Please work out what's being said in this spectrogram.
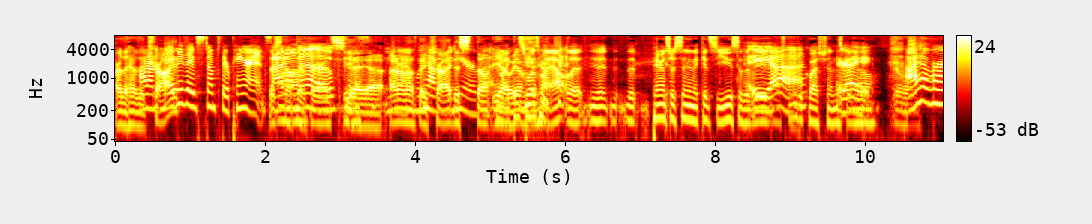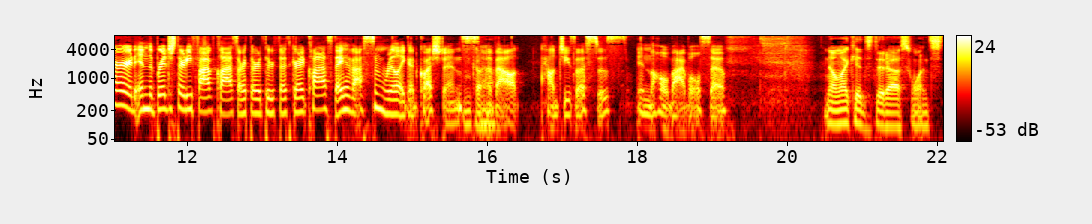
Or they have they I don't know. tried? Maybe they've stumped their parents. They I don't know. their Yeah, yeah. I don't know if they haven't tried to here, stump- but- yeah, like this was my outlet. The, the parents are sending the kids to you so that they ask you the questions. but Right. no. I have heard in the Bridge 35 class, our third through fifth grade class, they have asked some really good questions Okay. about how Jesus is in the whole Bible. So, No, my kids did ask once,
